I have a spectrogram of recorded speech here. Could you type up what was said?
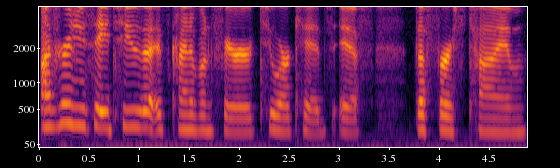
I've heard you say too that it's kind of unfair to our kids if the first time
